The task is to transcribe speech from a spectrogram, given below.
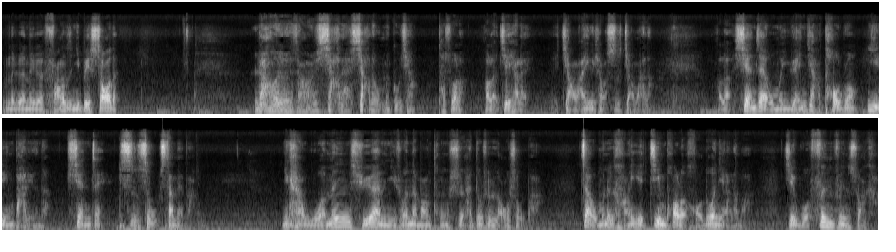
那个那个防止你被烧的。然后然后吓得吓得我们够呛。他说了，好了，接下来讲完一个小时，讲完了，好了，现在我们原价套装一零八零的。现在只收三百八，你看我们学院，你说那帮同事还都是老手吧，在我们这个行业浸泡了好多年了吧，结果纷纷刷卡，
